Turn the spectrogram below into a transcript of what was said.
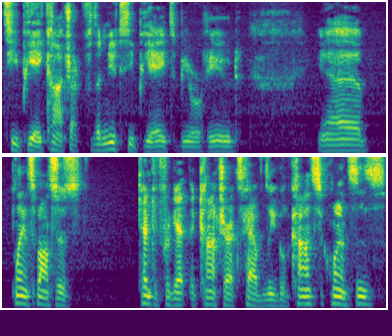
TPA contract for the new TPA to be reviewed. Yeah, plan sponsors tend to forget that contracts have legal consequences.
